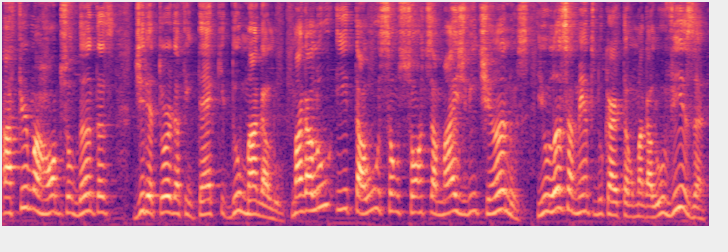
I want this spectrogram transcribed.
afirma Robson Dantas, diretor da fintech do Magalu. Magalu e Itaú são sócios há mais de 20 anos e o lançamento do cartão Magalu Visa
